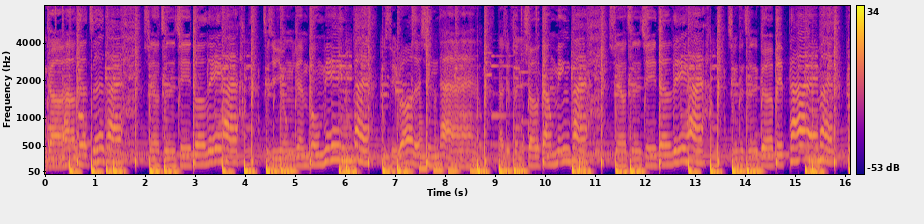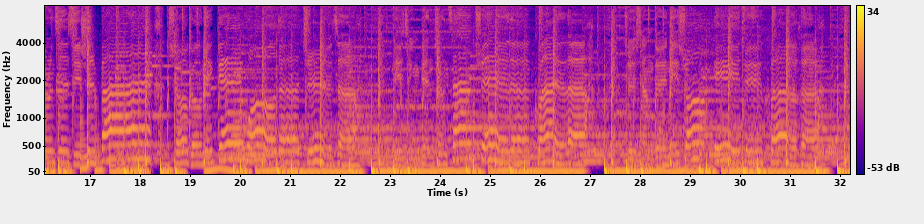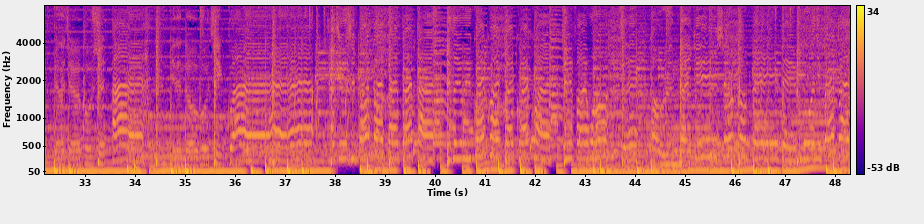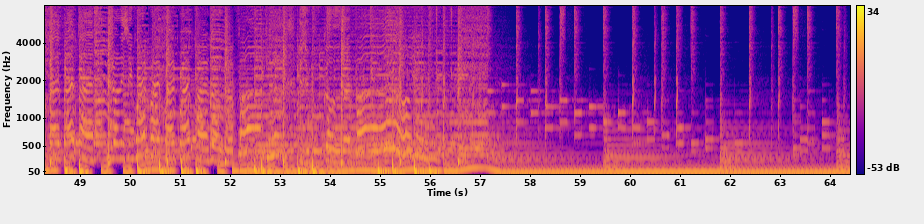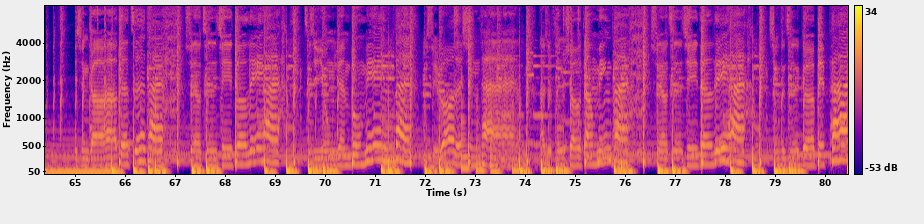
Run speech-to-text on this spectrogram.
高傲的姿态，炫耀自己多厉害，自己永远不明白你脆弱的心态。拿着分手当名牌，炫耀自己的厉害，幸福资格被拍卖，否认自己失败，受够你给我的指责，已经变成。残缺的快乐，只想对你说厉害，兴奋资格被拍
